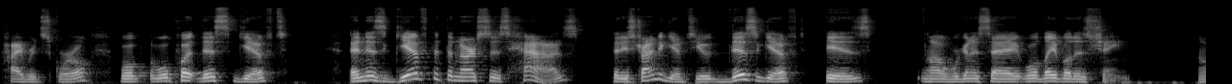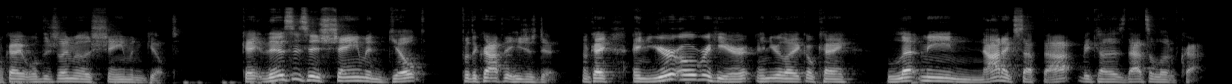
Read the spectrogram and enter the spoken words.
hybrid squirrel. We'll, we'll put this gift, and this gift that the narcissist has that he's trying to give to you, this gift is, uh, we're going to say, we'll label it as shame. Okay, we'll just label it as shame and guilt. Okay, this is his shame and guilt for the crap that he just did. Okay, and you're over here and you're like, okay, let me not accept that because that's a load of crap.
